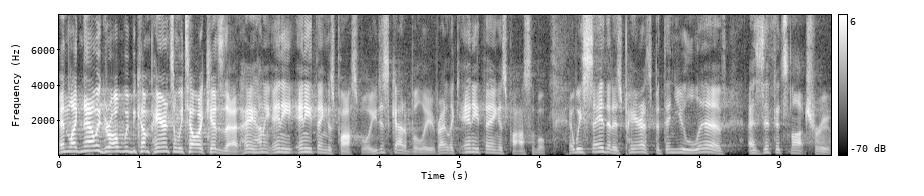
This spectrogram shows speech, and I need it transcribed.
And like now we grow up, we become parents, and we tell our kids that, hey, honey, any, anything is possible. You just got to believe, right? Like anything is possible. And we say that as parents, but then you live as if it's not true.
